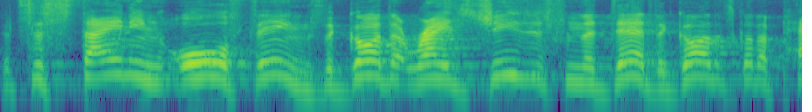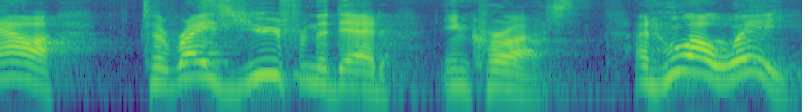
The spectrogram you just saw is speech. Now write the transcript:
that's sustaining all things, the God that raised Jesus from the dead, the God that's got the power to raise you from the dead in Christ. And who are we?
